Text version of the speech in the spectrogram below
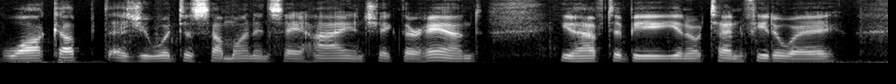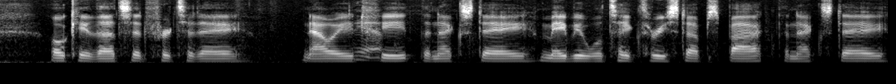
walk up as you would to someone and say hi and shake their hand. You have to be, you know, 10 feet away. Okay, that's it for today. Now eight Yeah. feet the next day. Maybe we'll take three steps back the next day.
